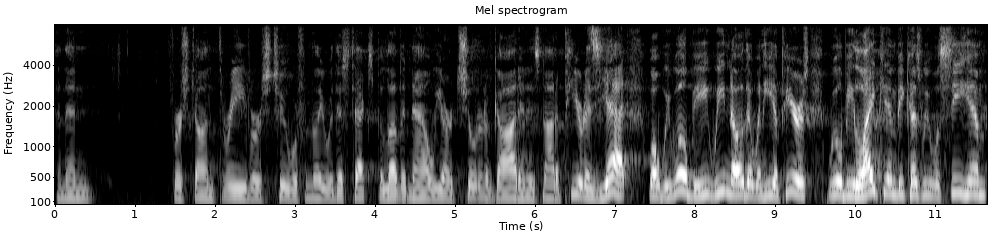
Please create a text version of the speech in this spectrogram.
And then 1 John 3, verse 2. We're familiar with this text. Beloved, now we are children of God and has not appeared as yet what we will be. We know that when he appears, we will be like him because we will see him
